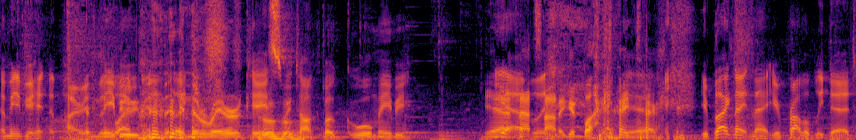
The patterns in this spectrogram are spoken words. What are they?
I mean, if you're hitting a pirate with Maybe Black in the, in the rare case we Ooh. talked about Ghoul, maybe. Yeah, Yeah, that's but- not a good Black Knight Yeah. deck. you're Black Knight in that, you're probably dead.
